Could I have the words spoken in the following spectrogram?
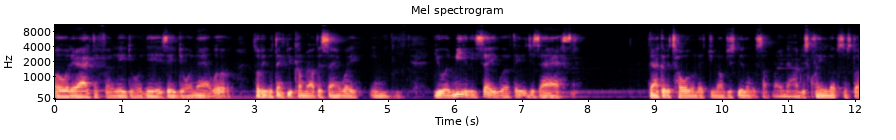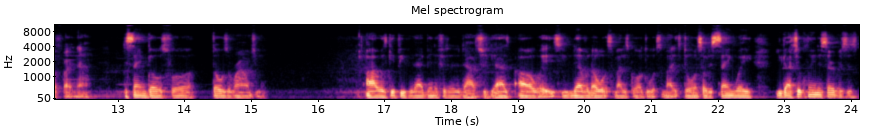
oh, they're acting funny, they doing this, they doing that. Well, some people think you're coming out the same way, and you immediately say, well, if they just asked, then I could have told them that you know I'm just dealing with something right now. I'm just cleaning up some stuff right now. The same goes for those around you. I always give people that benefit of the doubt. You guys always, you never know what somebody's going through, what somebody's doing. So the same way you got your cleaning services,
